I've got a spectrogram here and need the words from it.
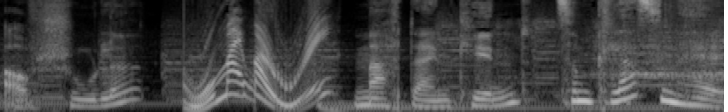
auf Schule? Mach dein Kind zum Klassenheld.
